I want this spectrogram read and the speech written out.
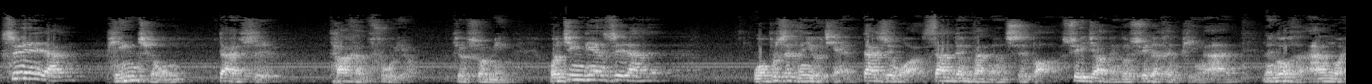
虽然贫穷，但是他很富有，就说明我今天虽然我不是很有钱，但是我三顿饭能吃饱，睡觉能够睡得很平安，能够很安稳，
